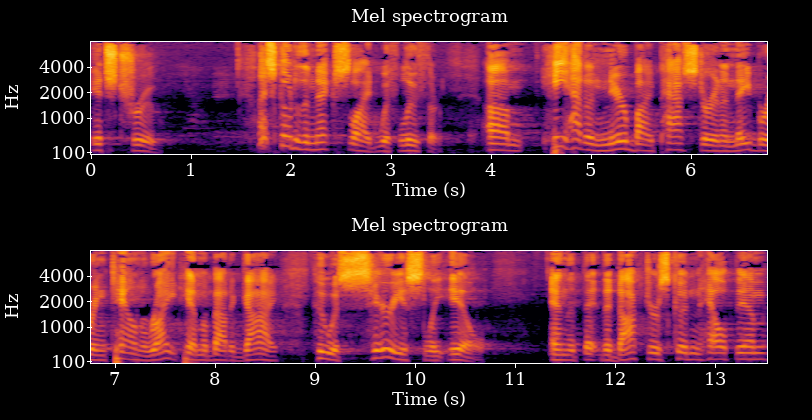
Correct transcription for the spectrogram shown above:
it's true. Let's go to the next slide with Luther. Um, he had a nearby pastor in a neighboring town write him about a guy who was seriously ill and that the, the, doctors couldn't help him.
